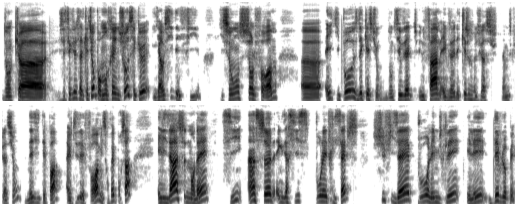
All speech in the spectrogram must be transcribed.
Donc j'ai sélectionné cette question pour montrer une chose, c'est qu'il y a aussi des filles qui sont sur le forum euh, et qui pose des questions. Donc si vous êtes une femme et que vous avez des questions sur la musculation, n'hésitez pas à utiliser les forums, ils sont faits pour ça. Elisa se demandait si un seul exercice pour les triceps suffisait pour les muscler et les développer.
